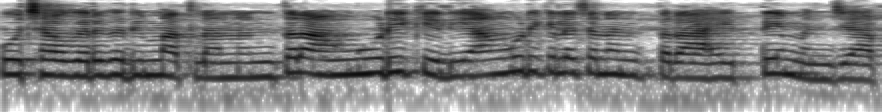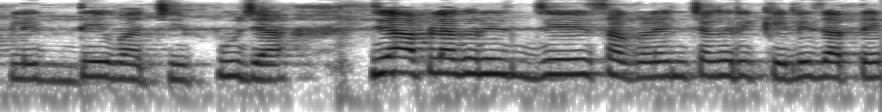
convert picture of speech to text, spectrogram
पोछा वगैरे घरी मातल्यानंतर आंघोळी केली. आंघोळी केल्याच्यानंतर आहे ते म्हणजे आपले देवाची पूजा जे आपल्या घरी जे सगळ्यांच्या घरी केली जाते.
